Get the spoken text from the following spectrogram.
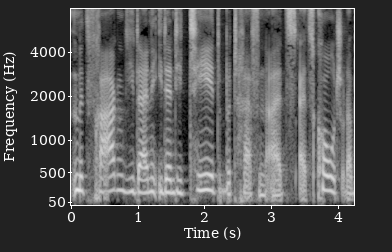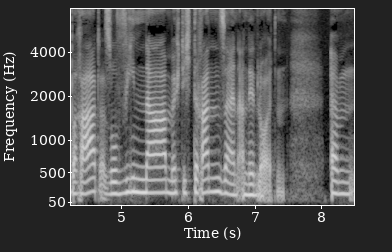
mit Fragen, die deine Identität betreffen als, als Coach oder Berater. So wie nah möchte ich dran sein an den Leuten? Ähm,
